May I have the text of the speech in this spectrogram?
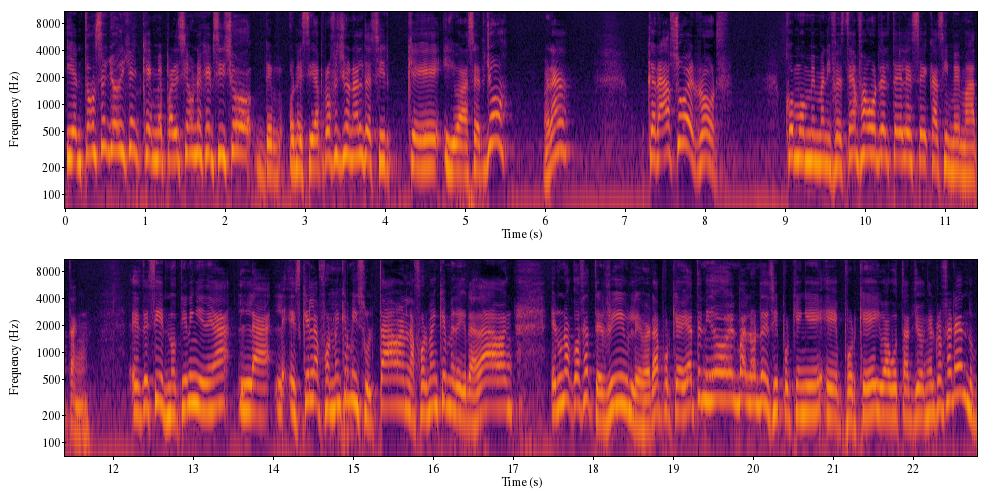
Y entonces yo dije que me parecía un ejercicio de honestidad profesional decir que iba a hacer yo, ¿verdad? Craso error. Como me manifesté a favor del TLC, casi me matan. Es decir, no tienen idea, la, es que la forma en que me insultaban, la forma en que me degradaban, era una cosa terrible, ¿verdad? Porque había tenido el valor de decir por, eh, por qué iba a votar yo en el referéndum.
